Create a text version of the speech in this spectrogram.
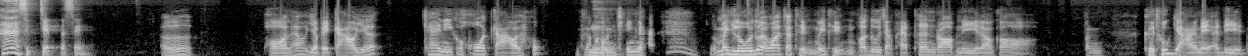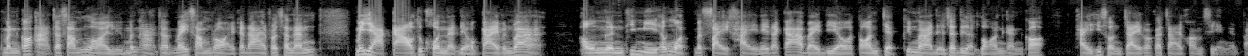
ห้าสิบเจ็ดเปอร์เซ็นต์เออ พอแล้วอย่าไปกาวเยอะ แค่นี้ก็โคตรกาวแล้วอืมของจริงอะ ไม่รู้ด้วยว่าจะถึงไม่ถึงเพราะดูจากแพทเทิร์นรอบนี้แล้วก็มันคือทุกอย่างในอดีตมันก็อาจจะซ้ำรอยหรือมันอาจจะไม่ซ้ำรอยก็ได้ เพราะฉะนั้นไม่อยากกาวทุกคนน่ะเดี๋ยวกลายเป็นว่าเอาเงินที่มีทั้งหมดมาใส่ไข่ในตะกร้าใบเดียว ตอนเจ็บขึ้นมาเดี๋ยวจะเดือดร้อนกันก็ ใครที่สนใจก็กระจายความเสี่ยงกันไป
